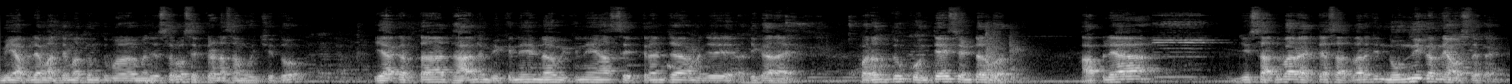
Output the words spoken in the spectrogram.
मी आपल्या माध्यमातून तुम्हाला म्हणजे सर्व शेतकऱ्यांना सांगू इच्छितो. याकरता धान विकणे न विकणे हा शेतकऱ्यांचा म्हणजे अधिकार आहे. परंतु कोणत्याही सेंटरवर आपल्या जी सातबार आहेत त्या सातबाराची नोंदणी करणे आवश्यक आहे.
